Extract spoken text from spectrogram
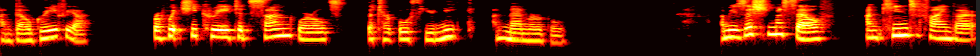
and Belgravia, for which he created sound worlds that are both unique and memorable. A musician myself, I'm keen to find out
